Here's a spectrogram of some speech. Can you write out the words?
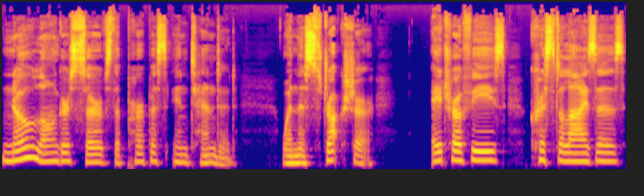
no longer serves the purpose intended when the structure atrophies, crystallizes,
